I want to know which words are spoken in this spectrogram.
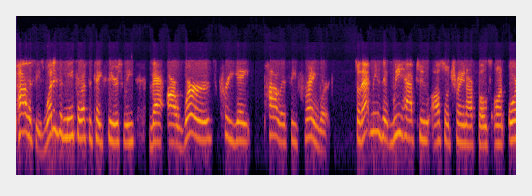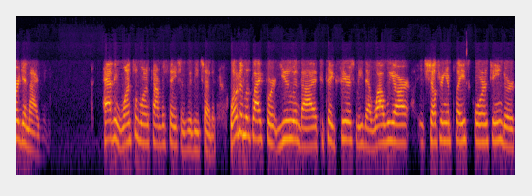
policies. What does it mean for us to take seriously that our words create policy framework? So that means that we have to also train our folks on organizing, having one to one conversations with each other. What would it look like for you and I to take seriously that while we are sheltering in place, quarantined, or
